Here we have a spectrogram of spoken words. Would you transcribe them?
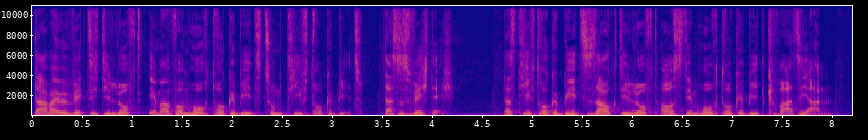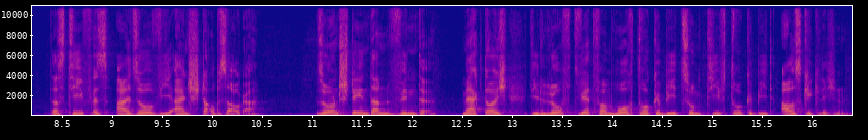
Dabei bewegt sich die Luft immer vom Hochdruckgebiet zum Tiefdruckgebiet. Das ist wichtig. Das Tiefdruckgebiet saugt die Luft aus dem Hochdruckgebiet quasi an. Das Tief ist also wie ein Staubsauger. So entstehen dann Winde. Merkt euch, die Luft wird vom Hochdruckgebiet zum Tiefdruckgebiet ausgeglichen.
